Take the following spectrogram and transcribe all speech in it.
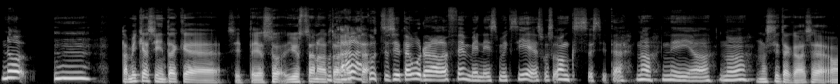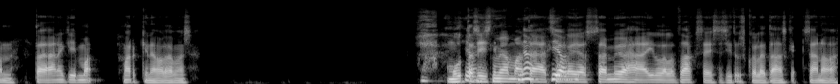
no, mm, tai mikä siinä tekee sitten, jos just sanoit, mutta älä että kutsu sitä uuden alan feminismiksi, Jeesus, onko se sitä? No niin joo, no. no sitä kai se on, tai ainakin ma- markkina olevansa. Mutta Joo. siis nimenomaan No, tämä, että sulle joo. jossain myöhään illalla takseissa sit uskalletaan sanoa,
